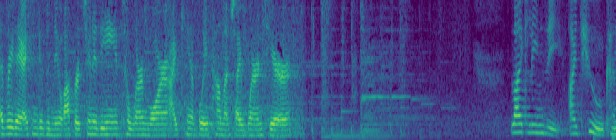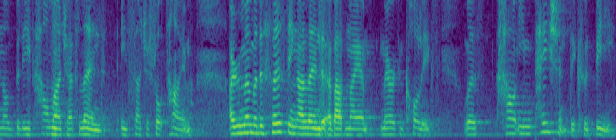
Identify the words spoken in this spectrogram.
every day I think is a new opportunity to learn more. I can't believe how much I've learned here. Like Lindsay, I too cannot believe how much I've learned in such a short time. I remember the first thing I learned about my American colleagues was how impatient they could be.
